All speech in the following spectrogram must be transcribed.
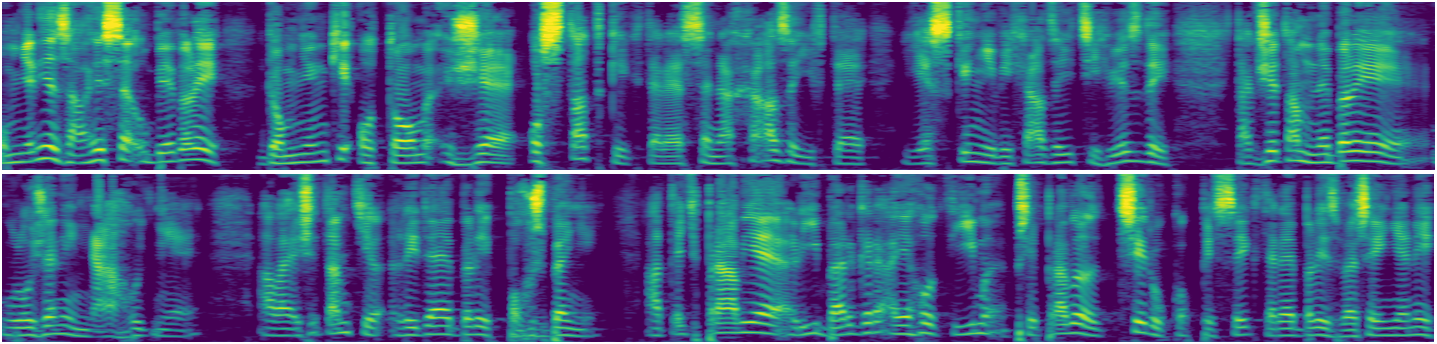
Poměrně záhy se objevily domněnky o tom, že ostatky, které se nacházejí v té jeskyni vycházející hvězdy, takže tam nebyly uloženy náhodně, ale že tam ti lidé byli pohřbeni. A teď právě Lee Berger a jeho tým připravil tři rukopisy, které byly zveřejněny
